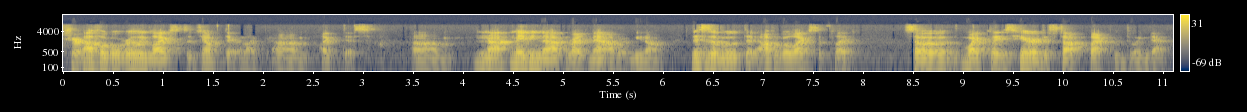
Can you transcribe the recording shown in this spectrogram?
Sure. AlphaGo really likes to jump there like um, like this. Um, not maybe not right now, but you know, this is a move that AlphaGo likes to play. So white plays here to stop black from doing that.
